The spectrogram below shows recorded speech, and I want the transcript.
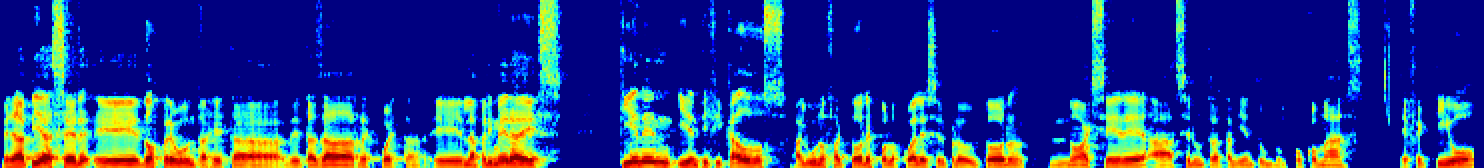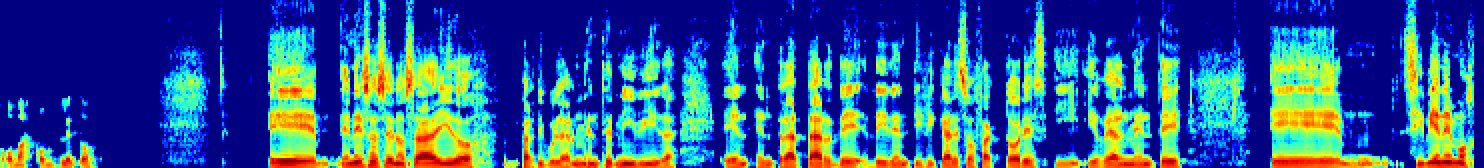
Me da pie a hacer eh, dos preguntas esta detallada respuesta. Eh, la primera es, ¿tienen identificados algunos factores por los cuales el productor no accede a hacer un tratamiento un poco más efectivo o más completo? Eh, en eso se nos ha ido particularmente mi vida, en, tratar de, identificar esos factores y, realmente, si bien hemos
